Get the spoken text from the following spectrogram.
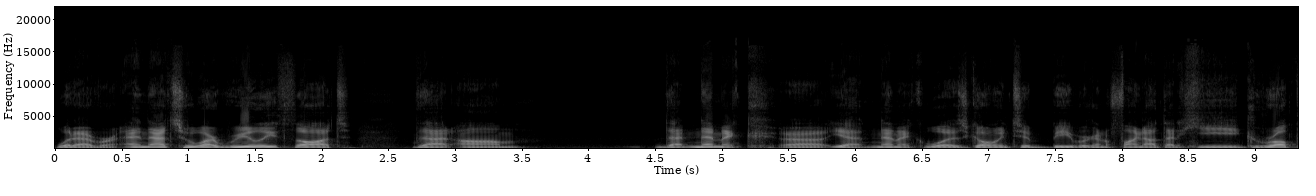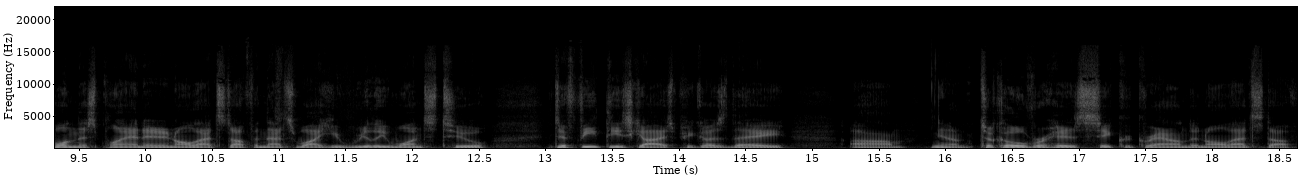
whatever. And that's who I really thought that um that Nemik uh yeah, Nemik was going to be we're going to find out that he grew up on this planet and all that stuff and that's why he really wants to defeat these guys because they um you know took over his sacred ground and all that stuff.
